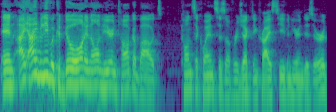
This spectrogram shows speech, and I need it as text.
And I, I believe we could go on and on here and talk about consequences of rejecting Christ even here in this earth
